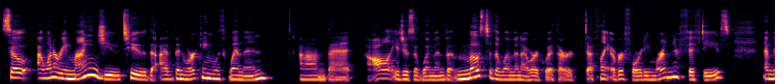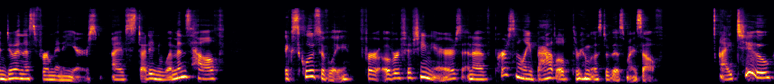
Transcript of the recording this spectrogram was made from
So I want to remind you too that I've been working with women um, that all ages of women, but most of the women I work with are definitely over 40, more in their 50s. And I've been doing this for many years. I've studied women's health exclusively for over 15 years, and I've personally battled through most of this myself. I too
